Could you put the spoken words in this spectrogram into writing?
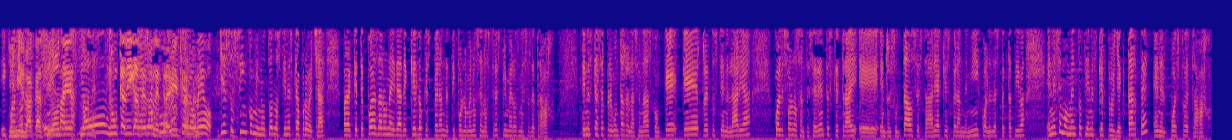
¿Y, mis, vacaciones? No, nunca digas eso en la entrevista. que lo veo. Y esos cinco minutos los tienes que aprovechar para que te puedas dar una idea de qué es lo que esperan de ti, por lo menos en los tres primeros meses de trabajo. Tienes que hacer preguntas relacionadas con qué, qué retos tiene el área, cuáles fueron los antecedentes que trae eh, en resultados esta área, qué esperan de mí, cuál es la expectativa. En ese momento tienes que proyectarte en el puesto de trabajo.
